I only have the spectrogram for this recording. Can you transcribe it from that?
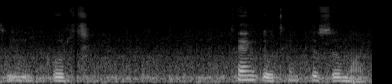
জি করছি। Thank you thank you so much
